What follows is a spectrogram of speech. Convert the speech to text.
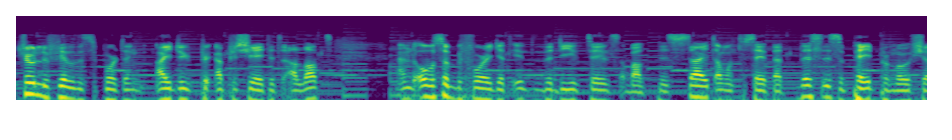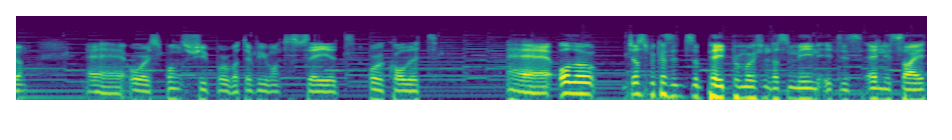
truly feel the support and I do appreciate it a lot. And also before I get into the details about this site, I want to say that this is a paid promotion uh, or sponsorship or whatever you want to say it or call it. Uh, although just because it's a paid promotion doesn't mean it is any site.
